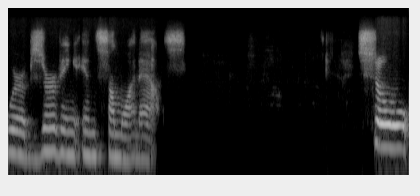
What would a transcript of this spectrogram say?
we're observing in someone else. So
